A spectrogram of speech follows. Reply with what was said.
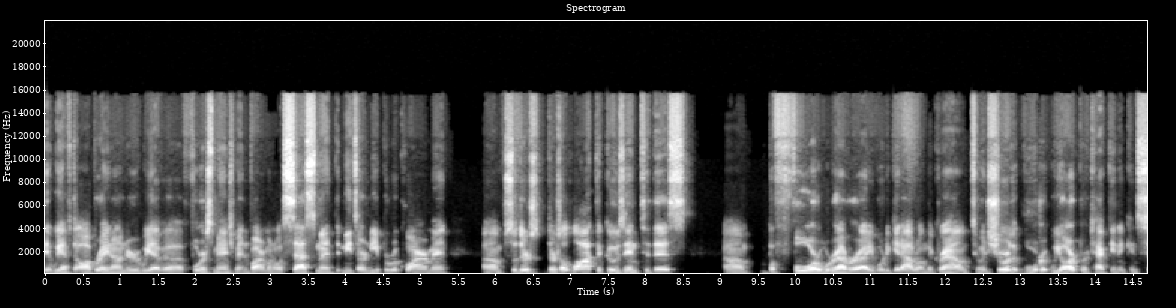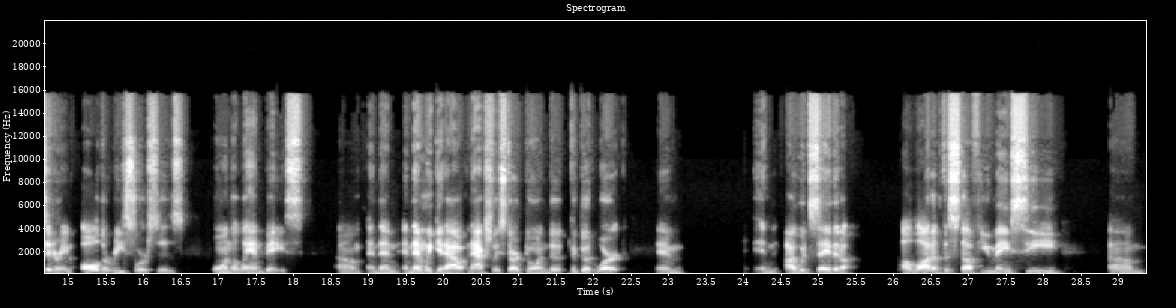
that we have to operate under. We have a forest management environmental assessment that meets our NEPA requirement. Um, so there's there's a lot that goes into this um, before we're ever able to get out on the ground to ensure that we're, we are protecting and considering all the resources on the land base um, and then and then we get out and actually start doing the the good work. And and i would say that a, a lot of the stuff you may see um,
